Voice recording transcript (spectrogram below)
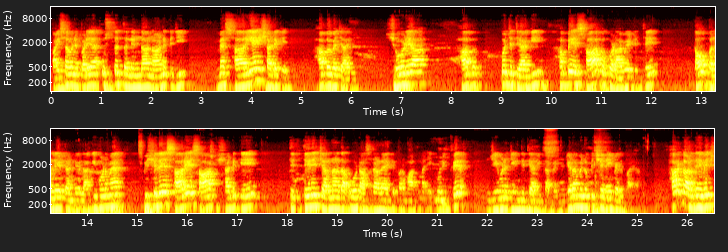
ਭਾਈ ਸਾਹਿਬ ਨੇ ਪੜਿਆ ਉਸਤਤ ਨਿੰਦਾ ਨਾਨਕ ਜੀ, ਮੈਂ ਸਾਰੀਆਂ ਹੀ ਛੱਡ ਕੇ ਹੱਬ ਵਿੱਚ ਆਈ। ਛੋੜਿਆ ਹੱਬ ਕੁਝ ਤਿਆਗੀ ਹੱਬੇ ਸਾਪ ਕੁੜਾਵੇ ਜਿੱਥੇ ਤਉ ਪੱਲੇ ਟੰਡੇ ਲਾਗੀ। ਹੁਣ ਮੈਂ ਪਿਛਲੇ ਸਾਰੇ ਸਾਖ ਛੱਡ ਕੇ ਤੇ ਤੇਰੇ ਚਰਨਾਂ ਦਾ ਓਟ ਆਸਰਾ ਲੈ ਕੇ ਪਰਮਾਤਮਾ ਇੱਕ ਵਾਰੀ ਫਿਰ ਜੀਵਨ ਜੀਣ ਦੀ ਤਿਆਰੀ ਕਰ ਰਹੀ ਹਾਂ, ਜਿਹੜਾ ਮੈਨੂੰ ਪਿੱਛੇ ਨਹੀਂ ਮਿਲ ਪਾਇਆ। ਹਰ ਘਰ ਦੇ ਵਿੱਚ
